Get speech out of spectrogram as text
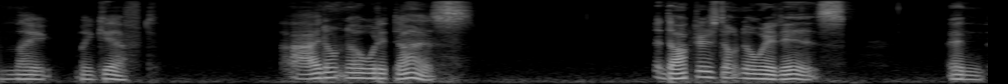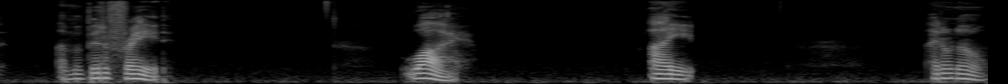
my my gift. I don't know what it does. Doctors don't know what it is. And I'm a bit afraid. Why? I. I don't know.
